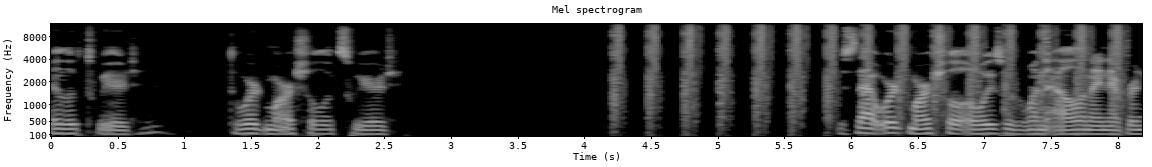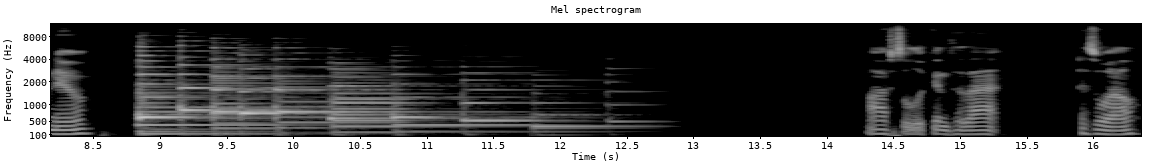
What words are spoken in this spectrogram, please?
It looked weird. The word Marshall looks weird. Is that word Marshall always with one L and I never knew? I'll have to look into that as well.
